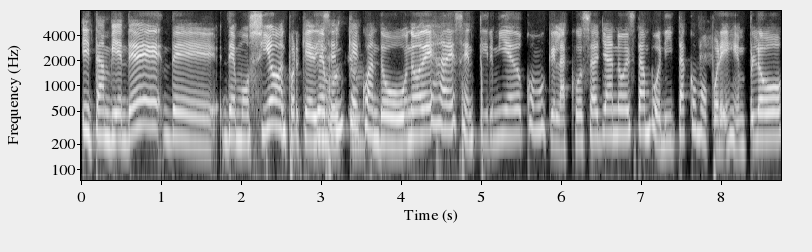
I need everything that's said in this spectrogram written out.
Y también de, de, emoción, porque dicen que cuando uno deja de sentir miedo, como que la cosa ya no es tan bonita como, por ejemplo,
